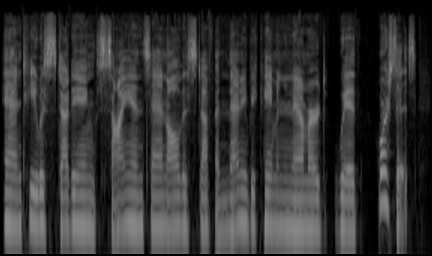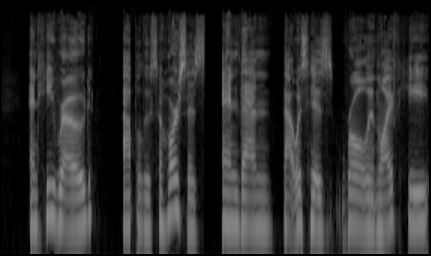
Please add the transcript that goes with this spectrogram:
and he was studying science and all this stuff. And then he became enamored with horses and he rode Appaloosa horses. And then that was his role in life. He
